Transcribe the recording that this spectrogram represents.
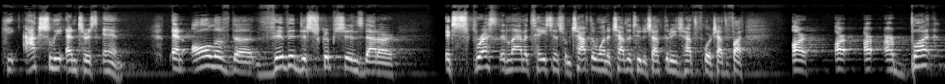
He actually enters in. And all of the vivid descriptions that are expressed in Lamentations from chapter 1 to chapter 2 to chapter 3 to chapter 4, chapter 5 are, are, are, are but,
